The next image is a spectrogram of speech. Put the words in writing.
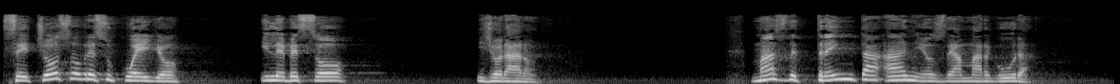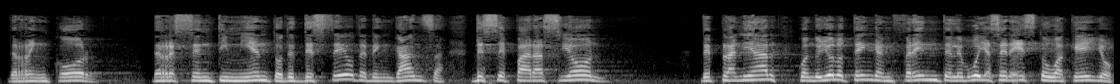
se echó sobre su cuello y le besó y lloraron. Más de 30 años de amargura, de rencor, de resentimiento, de deseo de venganza, de separación, de planear cuando yo lo tenga enfrente, le voy a hacer esto o aquello.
